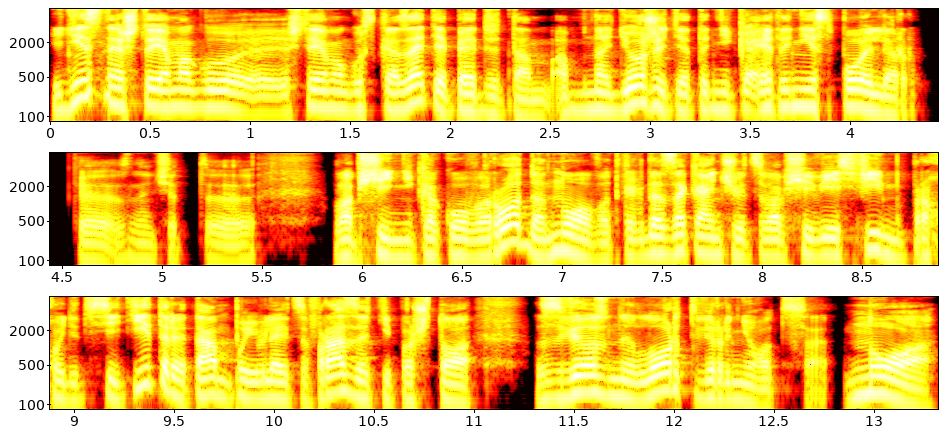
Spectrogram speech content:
Единственное, что я могу, э, что я могу сказать, опять же, там, обнадежить, это не, это не спойлер, э, значит, э, вообще никакого рода, но вот когда заканчивается вообще весь фильм и проходят все титры, там появляется фраза типа, что Звездный лорд вернется, но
